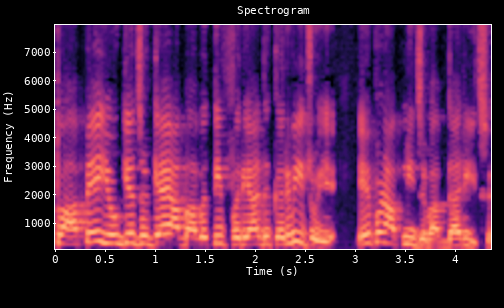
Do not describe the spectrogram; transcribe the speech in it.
તો આપે યોગ્ય જગ્યાએ આ બાબતની ફરિયાદ કરવી જોઈએ. એ પણ આપની જવાબદારી છે.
